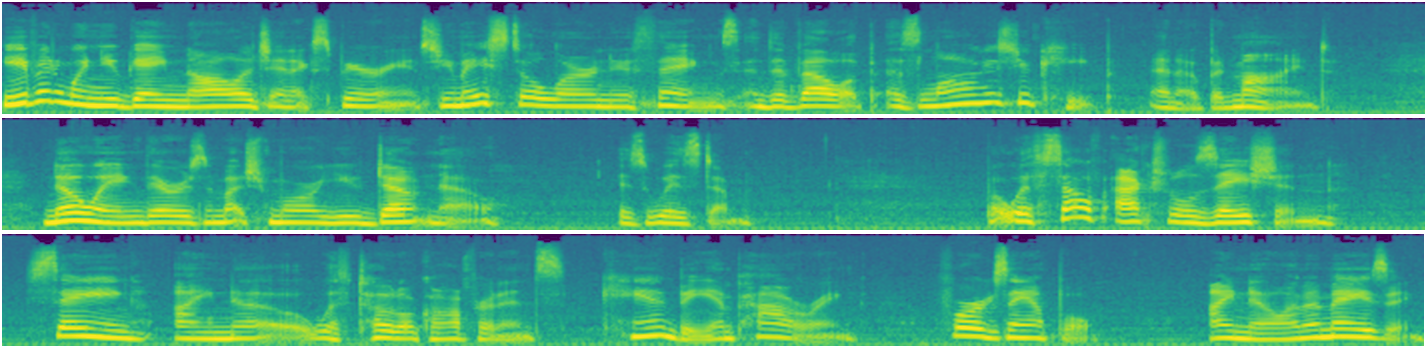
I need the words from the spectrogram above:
Even when you gain knowledge and experience, you may still learn new things and develop as long as you keep an open mind. Knowing there is much more you don't know is wisdom. But with self actualization, Saying I know with total confidence can be empowering. For example, I know I'm amazing.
